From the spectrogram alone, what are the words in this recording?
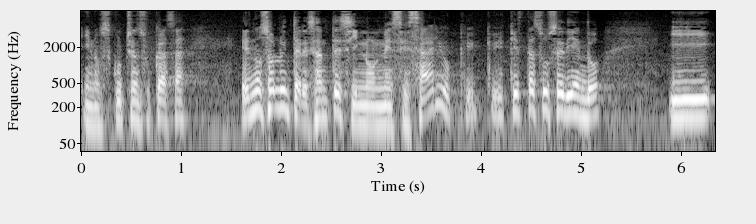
y nos escucha en su casa es no solo interesante, sino necesario. ¿Qué, qué, qué está sucediendo? Y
